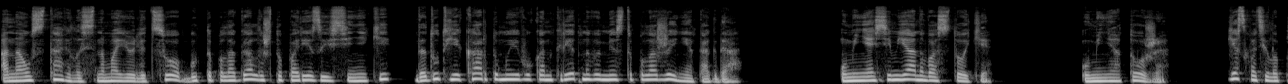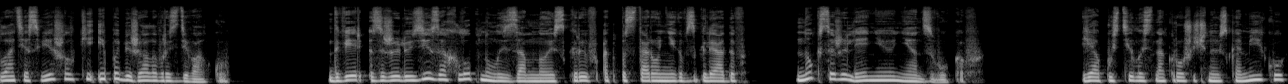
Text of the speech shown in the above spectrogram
Она уставилась на мое лицо, будто полагала, что порезы и синяки дадут ей карту моего конкретного местоположения тогда. «У меня семья на Востоке». «У меня тоже». Я схватила платье с вешалки и побежала в раздевалку. Дверь с жалюзи захлопнулась за мной, скрыв от посторонних взглядов, но, к сожалению, не от звуков. Я опустилась на крошечную скамейку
